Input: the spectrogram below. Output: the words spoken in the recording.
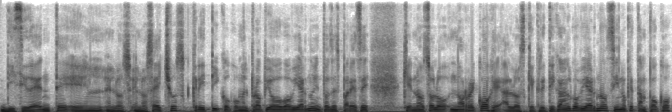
disidente en, los, en los hechos, crítico con el propio gobierno, y entonces parece que no solo no recoge a los que critican al gobierno, sino que tampoco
